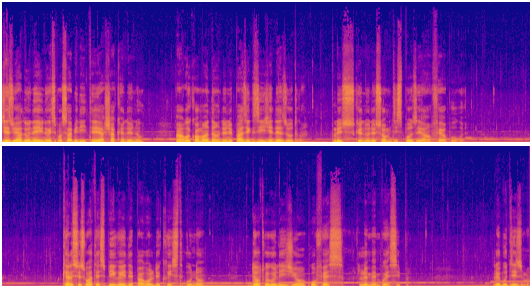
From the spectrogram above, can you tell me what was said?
Jésus a donné une responsabilité à chacun de nous en recommandant de ne pas exiger des autres plus que nous ne sommes disposés à en faire pour eux. Qu'elles se soient inspirées des paroles de Christ ou non, D'autres religions professent le même principe. Le bouddhisme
